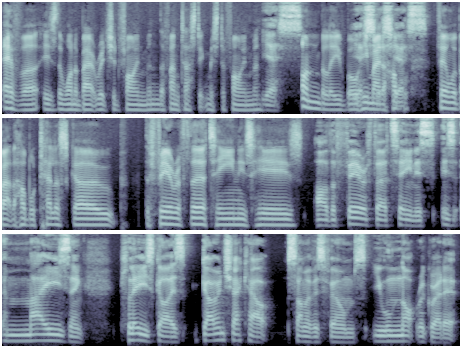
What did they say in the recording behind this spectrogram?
ever is the one about Richard Feynman, the fantastic Mr. Feynman. yes. Unbelievable. Yes, he made a Hubble, yes. film about the Hubble telescope. The Fear of Thirteen is his. Oh, the Fear of Thirteen is is amazing. Please, guys, go and check out some of his films. You will not regret it.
